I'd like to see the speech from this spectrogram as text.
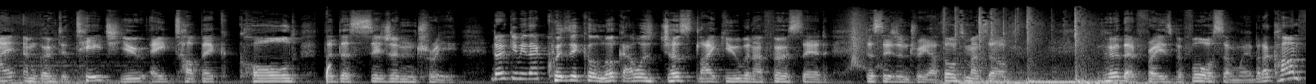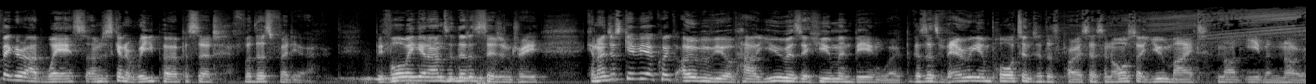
I am going to teach you a topic called the decision tree. Don't give me that quizzical look. I was just like you when I first said decision tree. I thought to myself, I've heard that phrase before somewhere, but I can't figure out where, so I'm just going to repurpose it for this video. Before we get onto the decision tree, can I just give you a quick overview of how you as a human being work? Because it's very important to this process, and also you might not even know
